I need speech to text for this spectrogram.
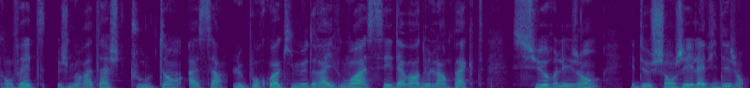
qu'en fait, je me rattache tout le temps à ça. Le pourquoi qui me drive moi, c'est d'avoir de l'impact sur les gens et de changer la vie des gens,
